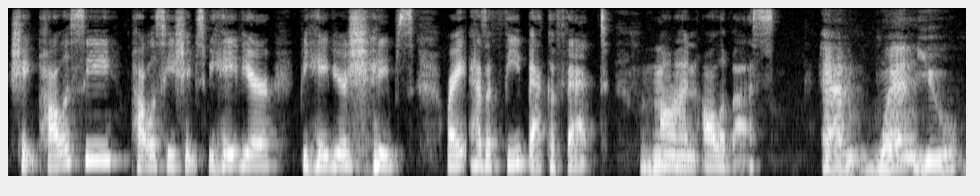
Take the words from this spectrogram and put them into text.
shape policy, policy shapes behavior, behavior shapes, right, has a feedback effect mm-hmm. on all of us. And when you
